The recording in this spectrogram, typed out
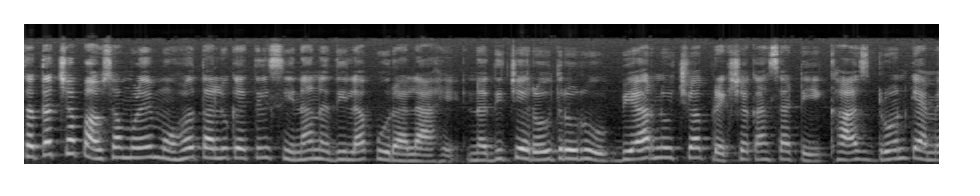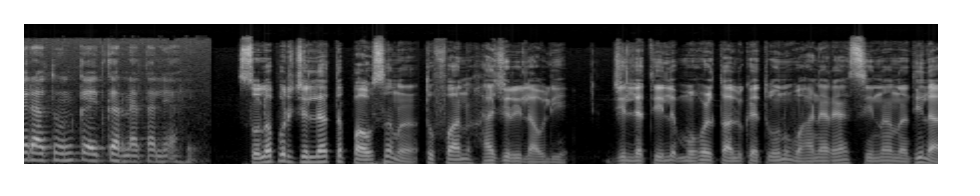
सततच्या पावसामुळे मोहोळ तालुक्यातील सीना नदीला पूर आला आहे. नदीचे रौद्र रूप बीआर न्यूजच्या प्रेक्षकांसाठी खास ड्रोन कॅमेऱ्यातून कैद करण्यात आले आहे. सोलापूर जिल्ह्यात पावसानं तुफान हजेरी लावली. जिल्ह्यातील मोहोळ तालुक्यातून वाहणाऱ्या सीना नदीला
